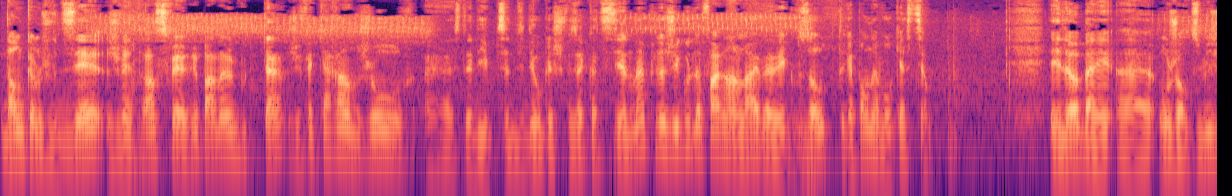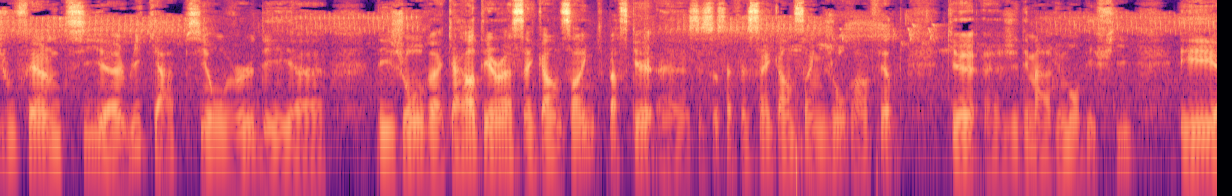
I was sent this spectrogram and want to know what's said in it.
donc comme je vous disais, je vais transférer pendant un bout de temps. J'ai fait 40 jours, euh, c'était des petites vidéos que je faisais quotidiennement, puis là j'ai goût de le faire en live avec vous autres, de répondre à vos questions. Et là, ben, euh, aujourd'hui, je vous fais un petit euh, recap, si on veut, des, euh, des jours 41 à 55, parce que c'est ça, ça fait 55 jours, en fait, que j'ai démarré mon défi. Et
